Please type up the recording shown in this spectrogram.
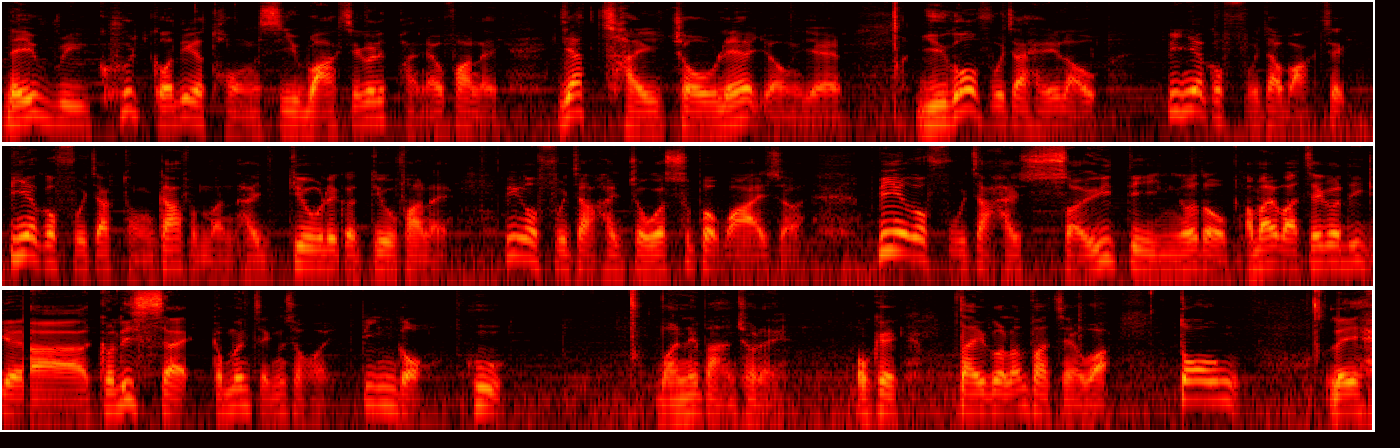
你 recruit 嗰啲嘅同事或者嗰啲朋友翻嚟一齊做呢一樣嘢。如果我負責起樓，邊一個負責畫則？邊一個負責同家父文係雕呢個雕翻嚟？邊個負責係做個 supervisor？邊一個負責係水電嗰度係咪？或者嗰啲嘅誒嗰啲石咁樣整上去？邊個？Who？揾呢班人出嚟。OK。第二個諗法就係話，當你起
